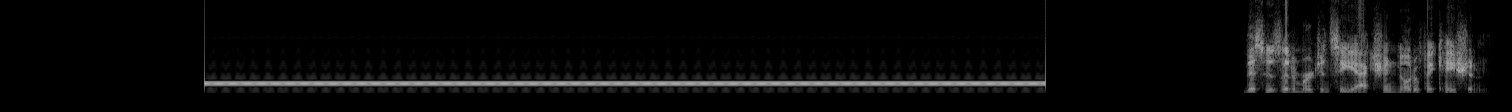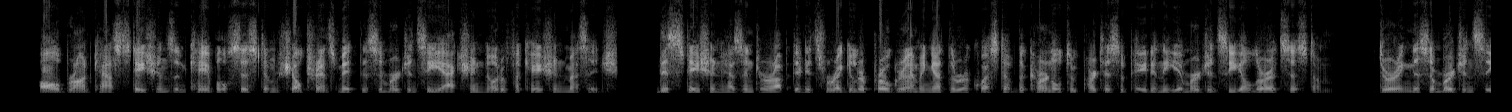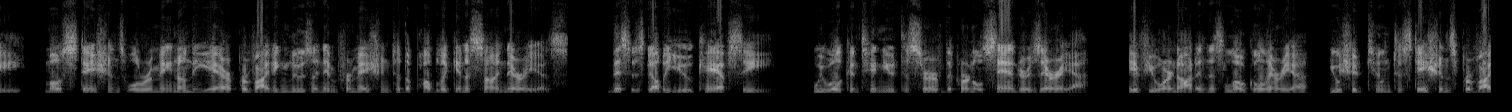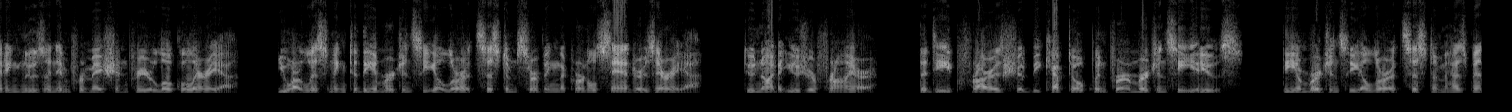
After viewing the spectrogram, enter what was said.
This is an emergency action notification. All broadcast stations and cable systems shall transmit this emergency action notification message. This station has interrupted its regular programming at the request of the Colonel to participate in the emergency alert system. During this emergency, most stations will remain on the air providing news and information to the public in assigned areas. This is WKFC. We will continue to serve the Colonel Sanders area. If you are not in this local area, you should tune to stations providing news and information for your local area. You are listening to the emergency alert system serving the Colonel Sanders area. Do not use your fryer. The deep fryers should be kept open for emergency use. The emergency alert system has been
